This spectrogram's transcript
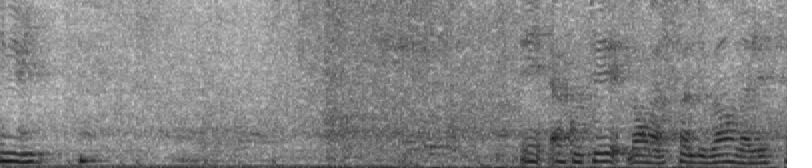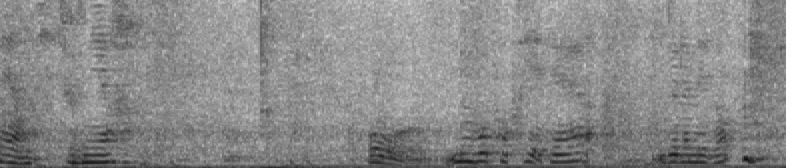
Il est vide. Et à côté, dans la salle de bain, on a laissé un petit souvenir au nouveau propriétaire de la maison.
